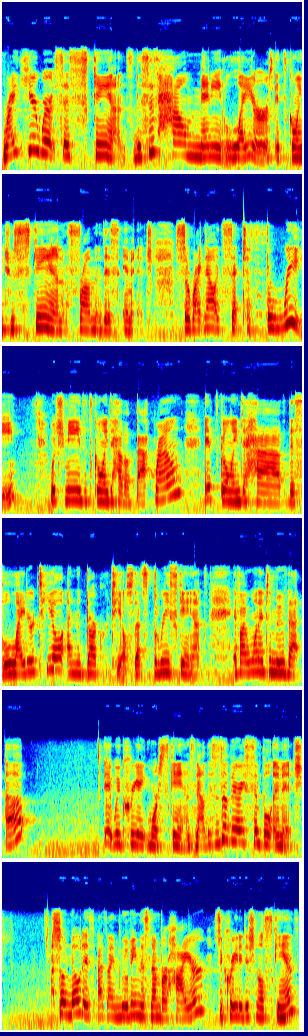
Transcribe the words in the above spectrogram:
Right here where it says scans, this is how many layers it's going to scan from this image. So right now it's set to three, which means it's going to have a background, it's going to have this lighter teal and the darker teal. So that's three scans. If I wanted to move that up, it would create more scans. Now this is a very simple image. So notice as I'm moving this number higher to create additional scans,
